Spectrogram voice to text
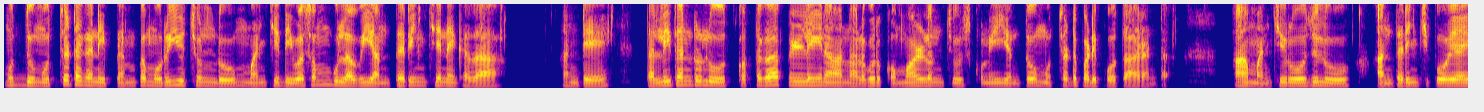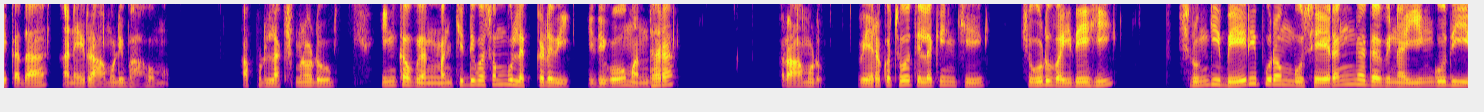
ముద్దు ముచ్చటగని పెంపమురియుచుండు మంచి దివసంబులవి అంతరించెనే కదా అంటే తల్లిదండ్రులు కొత్తగా పెళ్ళైన ఆ నలుగురు కొమ్మాళ్ళను చూసుకుని ఎంతో ముచ్చట పడిపోతారంట. ఆ మంచి రోజులు అంతరించిపోయాయి కదా అని రాముడి భావము. అప్పుడు లక్ష్మణుడు ఇంక మంచి దివసంబులెక్కడవి ఇదిగో మంధర రాముడు వేరొకచో తిలకించి చూడు వైదేహి. శృంగి బేరిపురంబు శేరంగ గవిన ఇంగుదీ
